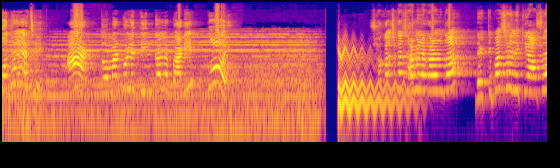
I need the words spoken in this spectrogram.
কোথায় আছে? আর তোমার বলে তিনতলা বাড়ি কই? সকাল সকাল ঝামেলা কারণ তো দেখতে পাচ্ছ কি আছে?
